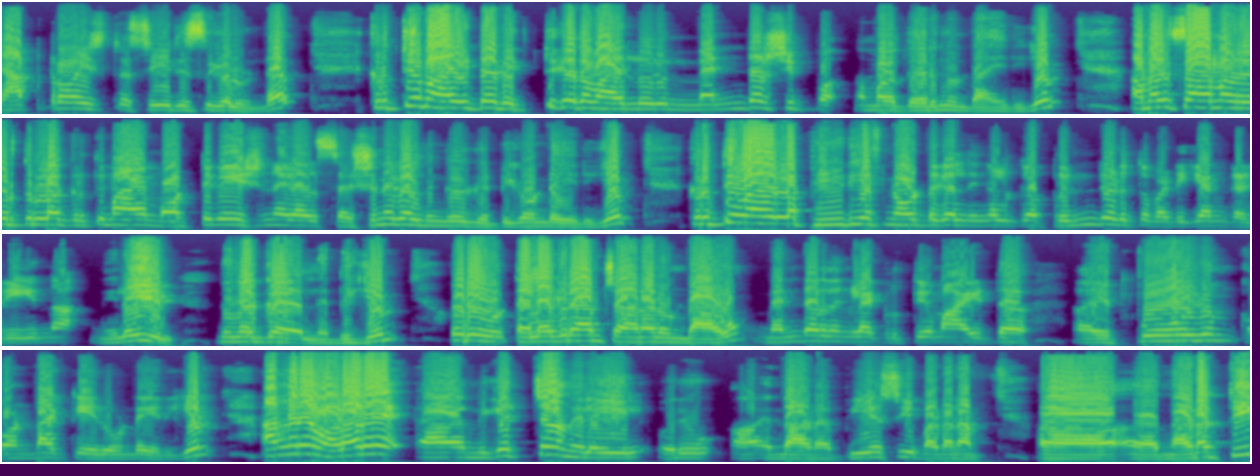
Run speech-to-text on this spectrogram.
ചാപ്റ്റർ വൈസ് ഉണ്ട് കൃത്യമായിട്ട് വ്യക്തിഗതമായിട്ടുള്ള ഒരു മെന്റർഷിപ്പ് നമ്മൾ തരുന്നുണ്ടായിരിക്കും. അമൽ സാറിന് നേതൃത്വമുള്ള കൃത്യമായ മോട്ടിവേഷനുകൾ സെഷനുകൾ നിങ്ങൾക്ക് കിട്ടിക്കൊണ്ടേയിരിക്കും. കൃത്യമായുള്ള പി ഡി എഫ് നോട്ടുകൾ നിങ്ങൾക്ക് പ്രിന്റ് എടുത്ത് പഠിക്കാൻ കഴിയുന്ന നിലയിൽ നിങ്ങൾക്ക് ലഭിക്കും. ഒരു ടെലഗ്രാം ചാനൽ ഉണ്ടാവും. മെന്റർ നിങ്ങളെ കൃത്യമായിട്ട് എപ്പോഴും കോണ്ടാക്ട് ചെയ്തുകൊണ്ടേയിരിക്കും. അങ്ങനെ വളരെ മികച്ച നിലയിൽ ഒരു എന്താണ് പി എസ് സി പഠനം നടത്തി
